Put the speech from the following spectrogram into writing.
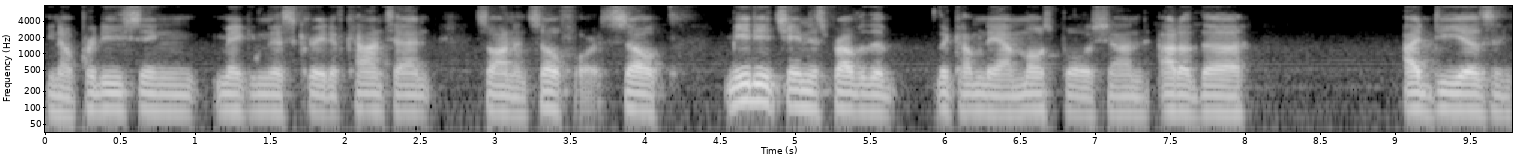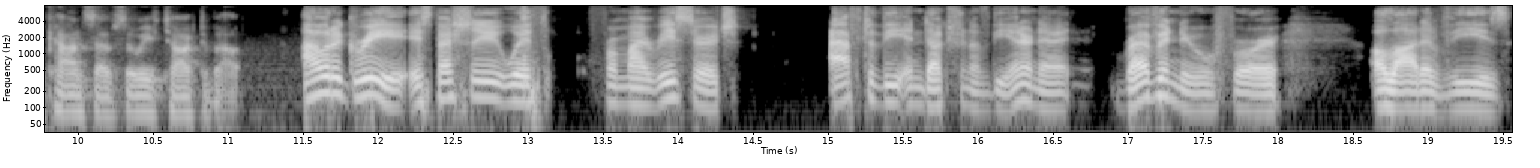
you know producing making this creative content so on and so forth so Mediachain is probably the the company i'm most bullish on out of the ideas and concepts that we've talked about i would agree especially with from my research after the induction of the internet revenue for a lot of these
